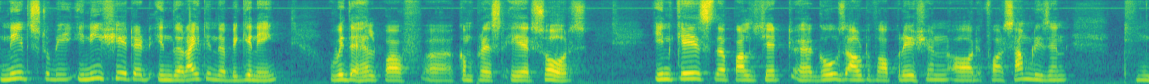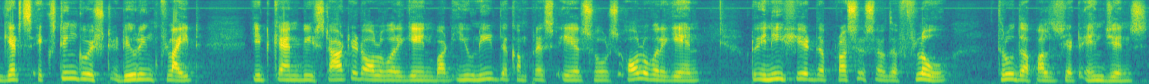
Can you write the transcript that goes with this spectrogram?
needs to be initiated in the right in the beginning with the help of uh, compressed air source. In case the pulse jet uh, goes out of operation or for some reason gets extinguished during flight, it can be started all over again, but you need the compressed air source all over again to initiate the process of the flow through the pulse jet engines,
